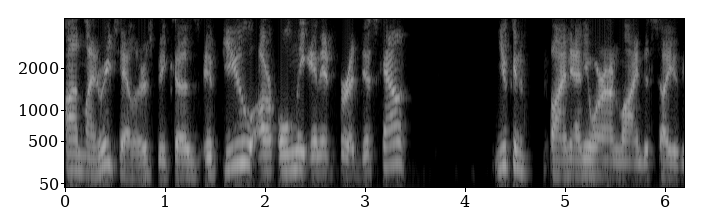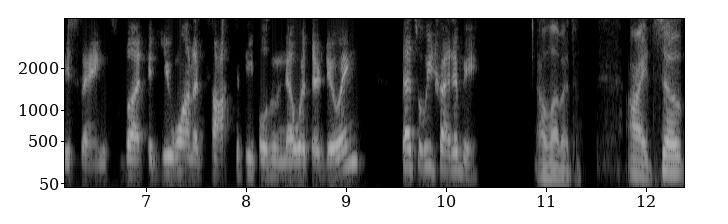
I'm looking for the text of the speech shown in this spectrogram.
online retailers because if you are only in it for a discount, you can find anywhere online to sell you these things. But if you want to talk to people who know what they're doing, that's what we try to be. I love it. All right. So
